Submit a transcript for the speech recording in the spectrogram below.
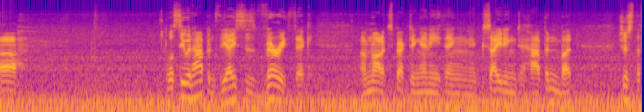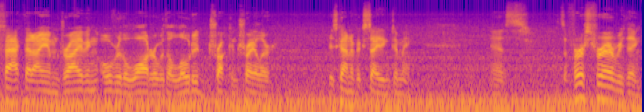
Uh, we'll see what happens. The ice is very thick. I'm not expecting anything exciting to happen, but just the fact that I am driving over the water with a loaded truck and trailer is kind of exciting to me. It's, it's a first for everything.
